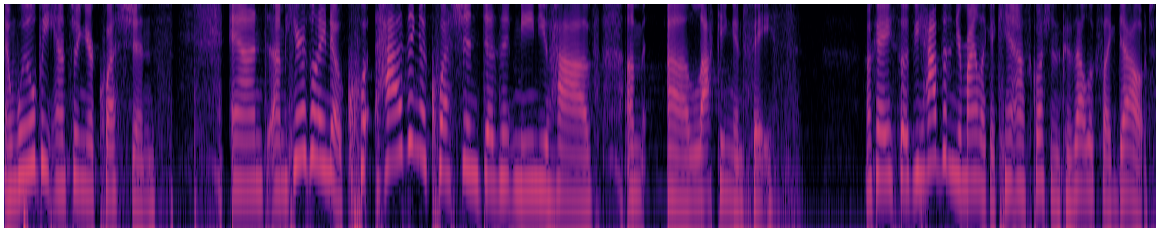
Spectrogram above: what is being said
and we'll be answering your questions. And um, here's what I know: Qu- having a question doesn't mean you have um, uh, lacking in faith. Okay, so if you have that in your mind, like, I can't ask questions because that looks like doubt.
